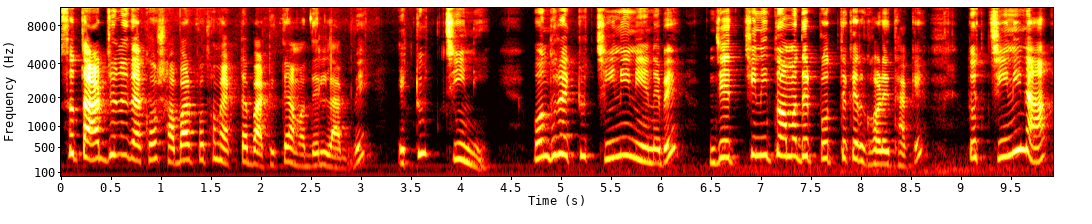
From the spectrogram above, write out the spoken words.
সো তার জন্য দেখো সবার প্রথম একটা বাটিতে আমাদের লাগবে একটু চিনি। বন্ধুরা, একটু চিনি নিয়ে নেবে। যে চিনি তো আমাদের প্রত্যেকের ঘরে থাকে। তো চিনি না,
